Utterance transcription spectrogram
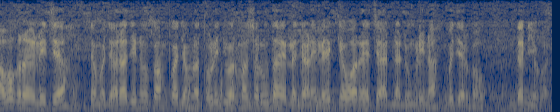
આવક રહેલી છે. તેમજ હરાજીનું કામકાજ હમણાં થોડી જ વારમાં શરૂ થાય એટલે જાણી લઈએ કેવા રહે છે આજના ડુંગળીના બજાર ભાવ. ધન્યવાદ.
